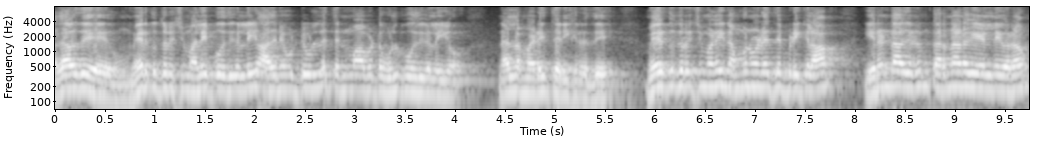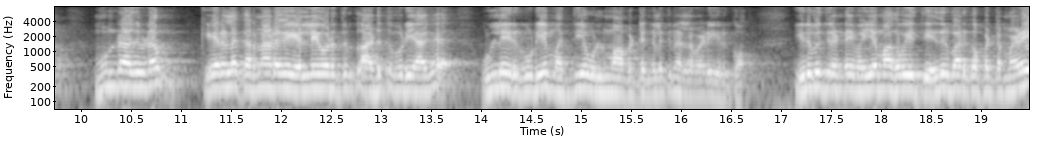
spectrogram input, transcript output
அதாவது மேற்கு தொடர்ச்சி மலைப்பகுதிகளிலையும் அதனை ஒட்டியுள்ள தென் மாவட்ட உள்பகுதிகளிலையும் நல்ல மழை தெரிகிறது. மேற்கு தொடர்ச்சி மலை நம்மளுடைய பிடிக்கலாம். இரண்டாவது இடம் கர்நாடக எல்லையோரம். மூன்றாவது இடம் கேரள கர்நாடக எல்லையோரத்திற்கும் அடுத்தபடியாக உள்ளே இருக்கக்கூடிய மத்திய உள் மாவட்டங்களுக்கு நல்ல மழை இருக்கும். இருபத்தி ரெண்டை மையமாக வைத்து எதிர்பார்க்கப்பட்ட மழை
